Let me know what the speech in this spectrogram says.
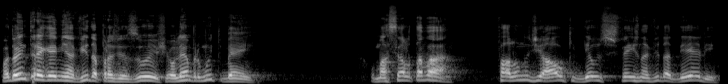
Quando eu entreguei minha vida para Jesus, eu lembro muito bem. O Marcelo estava falando de algo que Deus fez na vida dele,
